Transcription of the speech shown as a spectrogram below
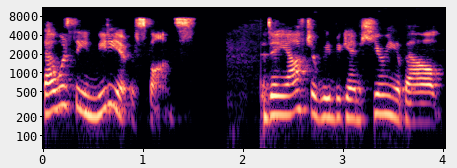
That was the immediate response. The day after, we began hearing about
